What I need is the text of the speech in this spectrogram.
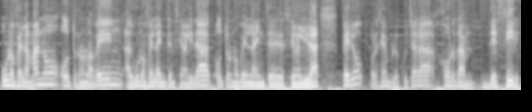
unos ven la mano, otros no la ven, algunos ven la intencionalidad, otros no ven la intencionalidad, pero, por ejemplo, escuchar a Jordán decir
